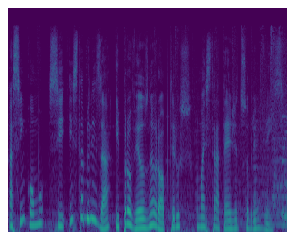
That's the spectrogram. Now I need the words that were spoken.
assim como se estabilizar e prover aos neurópteros uma estratégia de sobrevivência.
